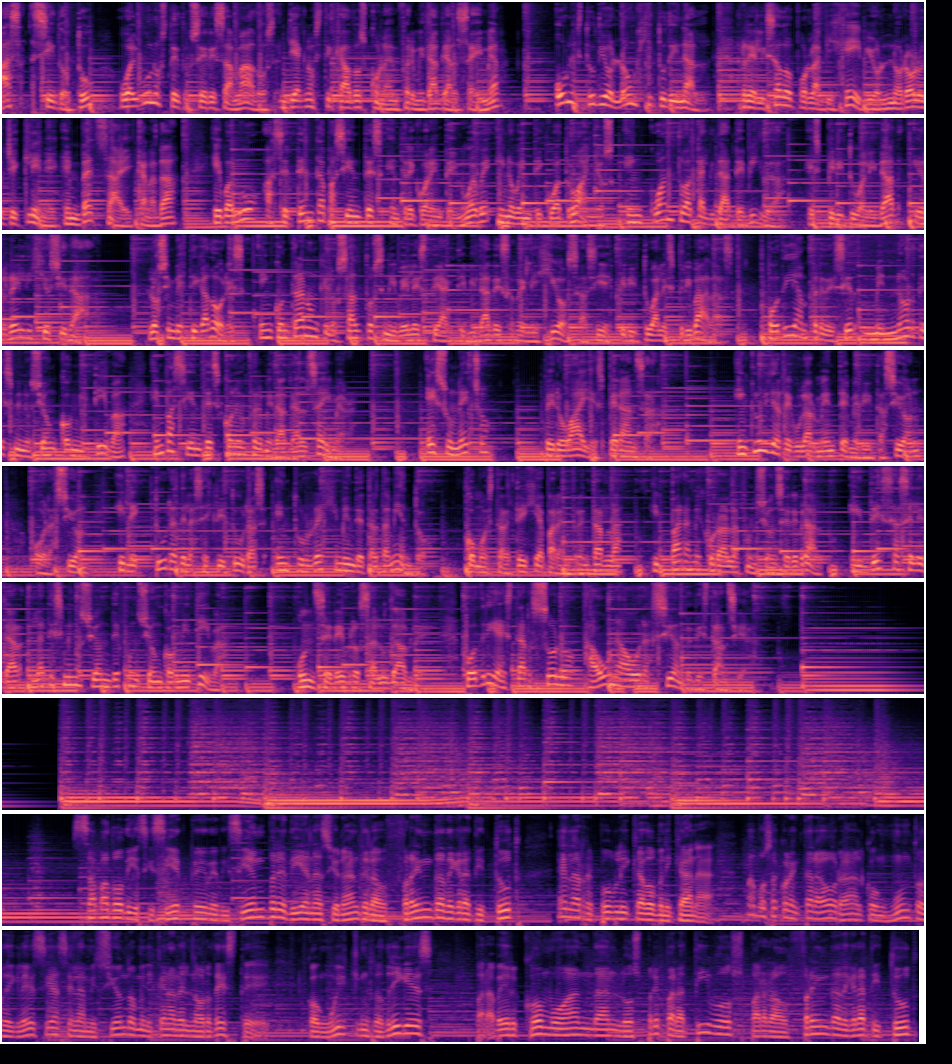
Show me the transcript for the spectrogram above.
¿Has sido tú o algunos de tus seres amados diagnosticados con la enfermedad de Alzheimer? Un estudio longitudinal realizado por la Behavioral Neurology Clinic en Bedside, Canadá, evaluó a 70 pacientes entre 49 y 94 años en cuanto a calidad de vida, espiritualidad y religiosidad. Los investigadores encontraron que los altos niveles de actividades religiosas y espirituales privadas podían predecir menor disminución cognitiva en pacientes con enfermedad de Alzheimer. Es un hecho, pero hay esperanza. Incluye regularmente meditación, oración y lectura de las escrituras en tu régimen de tratamiento, como estrategia para enfrentarla y para mejorar la función cerebral y desacelerar la disminución de función cognitiva. Un cerebro saludable podría estar solo a una oración de distancia. Sábado 17 de diciembre, Día Nacional de la Ofrenda de Gratitud en la República Dominicana. Vamos a conectar ahora al conjunto de iglesias en la Misión Dominicana del Nordeste con Wilkin Rodríguez para ver cómo andan los preparativos para la ofrenda de gratitud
